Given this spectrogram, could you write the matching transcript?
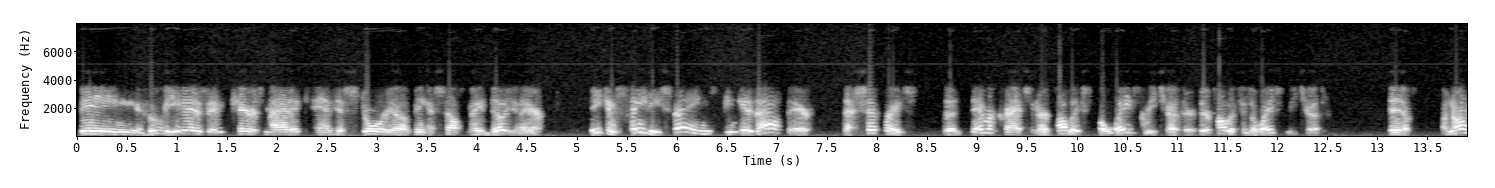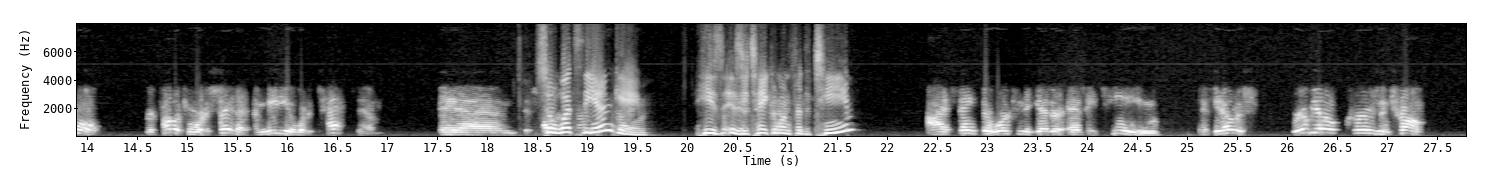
being who he is and charismatic and his story of being a self-made billionaire, he can say these things and get it out there that separates the Democrats and the Republicans away from each other, the Republicans away from each other. If a normal Republican were to say that, the media would attack them. And So what's the end game? He's is he taking one for the team? I think they're working together as a team. If you notice, Rubio, Cruz, and Trump,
